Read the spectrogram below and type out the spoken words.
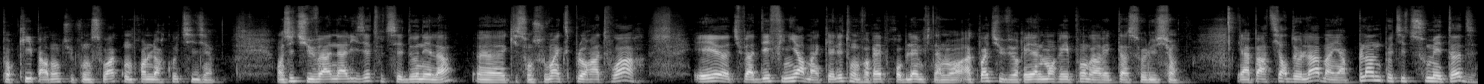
pour qui pardon, tu conçois, comprendre leur quotidien. Ensuite, tu vas analyser toutes ces données-là, euh, qui sont souvent exploratoires, et euh, tu vas définir bah, quel est ton vrai problème finalement, à quoi tu veux réellement répondre avec ta solution. Et à partir de là, ben, il y a plein de petites sous-méthodes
